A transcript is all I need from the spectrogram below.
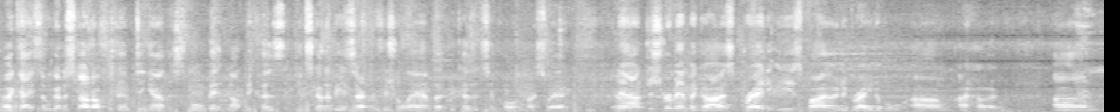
okay, so we're going to start off with emptying out this small bit, not because it's going to be a sacrificial lamb, but because it's important, I swear. Now, just remember, guys, bread is biodegradable, um, I hope. Um,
